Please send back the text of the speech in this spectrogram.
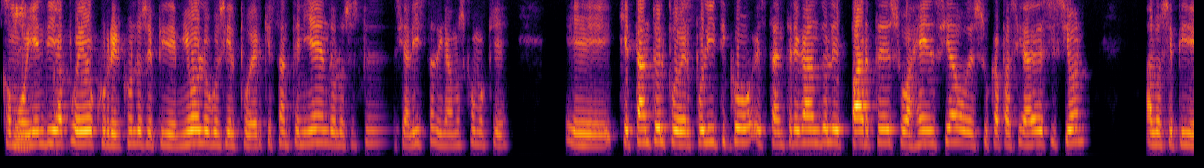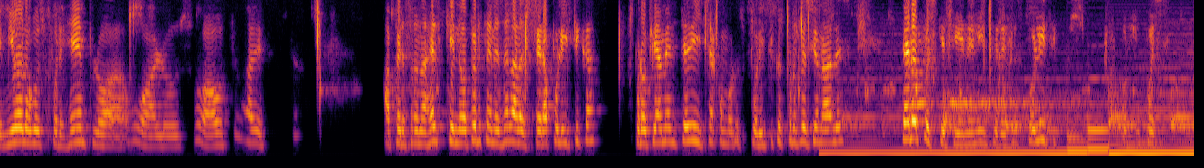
como hoy en día puede ocurrir con los epidemiólogos y el poder que están teniendo los especialistas, digamos como que, eh, que tanto el poder político está entregándole parte de su agencia o de su capacidad de decisión a los epidemiólogos, por ejemplo, o a, los, a, personajes que no pertenecen a la esfera política propiamente dicha, como los políticos profesionales, pero pues que tienen intereses políticos, por supuesto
